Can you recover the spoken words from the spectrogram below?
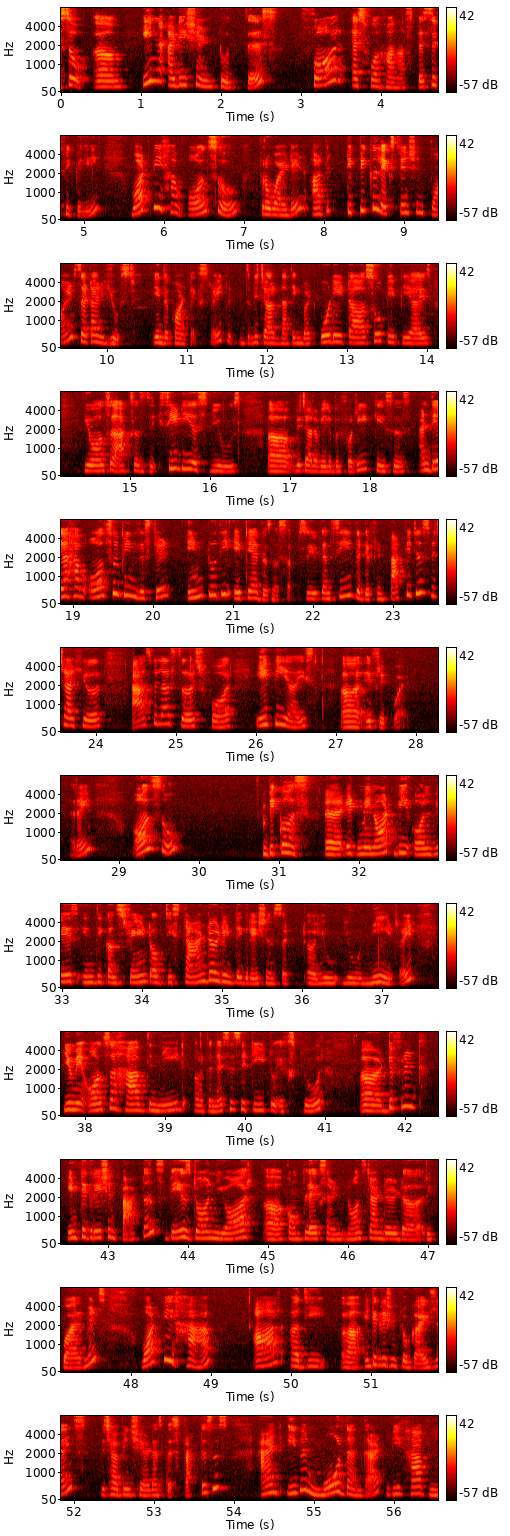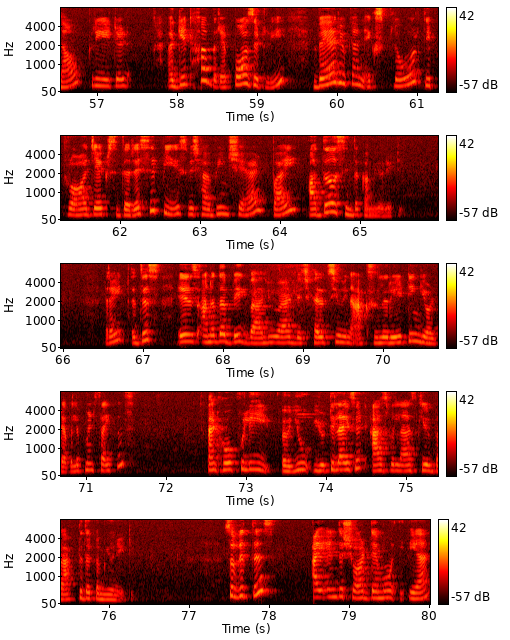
So, um, in addition to this, for S4HANA specifically, what we have also provided are the typical extension points that are used in the context, right? Which are nothing but OData, SOAP APIs. You also access the CDS views, uh, which are available for read cases, and they have also been listed into the API Business Hub. So you can see the different packages which are here, as well as search for APIs uh, if required, right? Also, because uh, it may not be always in the constraint of the standard integrations that uh, you you need right you may also have the need or the necessity to explore uh, different integration patterns based on your uh, complex and non-standard uh, requirements what we have are uh, the integration flow guidelines which have been shared as best practices and even more than that we have now created a github repository where you can explore the projects, the recipes which have been shared by others in the community. Right? This is another big value add which helps you in accelerating your development cycles and hopefully uh, you utilize it as well as give back to the community. So with this, I end the short demo, Ian.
